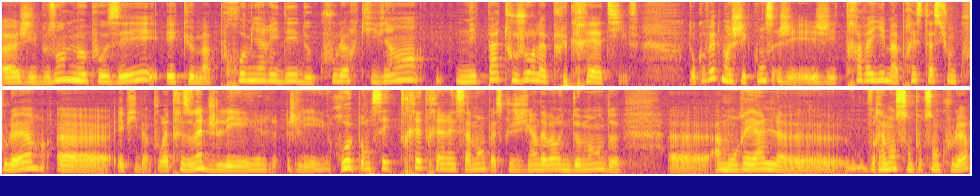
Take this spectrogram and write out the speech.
Euh, j'ai besoin de me poser et que ma première idée de couleur qui vient n'est pas toujours la plus créative. Donc en fait, moi, j'ai travaillé ma prestation couleur, euh, et puis bah, pour être très honnête, je l'ai repensé très très récemment parce que je viens d'avoir une demande euh, à Montréal euh, vraiment 100% couleur.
